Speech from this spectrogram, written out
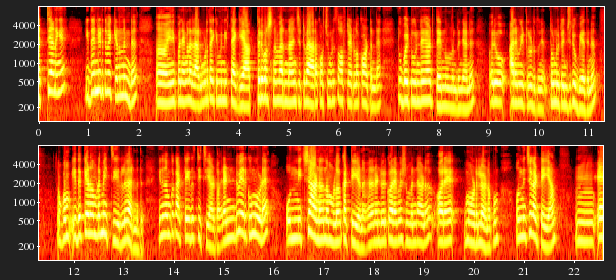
പറ്റുകയാണെങ്കിൽ ഇത് തന്നെ എടുത്ത് വെക്കണമെന്നുണ്ട്. ഇനിയിപ്പോൾ ഞങ്ങൾ എല്ലാവരും കൂടെ തയ്ക്കുമ്പോൾ ഇനി തികയാത്തൊരു പ്രശ്നം വരണ്ടെന്ന് വെച്ചിട്ട് വേറെ കുറച്ചും കൂടി സോഫ്റ്റ് ആയിട്ടുള്ള കോട്ടന്റെ ടു ബൈ ടൂവിന്റെ അടുത്തേന്ന് തോന്നുന്നുണ്ട് ഞാൻ ഒരു അര മീറ്റർ എടുത്തു ഞാൻ തൊണ്ണൂറ്റഞ്ച് രൂപ അതിന്. അപ്പം ഇതൊക്കെയാണ് നമ്മുടെ മെറ്റീരിയൽ വരുന്നത് ഇനി നമുക്ക് കട്ട് ചെയ്ത് സ്റ്റിച്ച് ചെയ്യാം കേട്ടോ രണ്ടുപേർക്കും കൂടെ ഒന്നിച്ചാണ് നമ്മൾ കട്ട് ചെയ്യണത് അതായത് രണ്ടുപേർക്കും ഒരേ മെഷർമെന്റ് ആണ് ഒരേ മോഡലാണ് അപ്പം ഒന്നിച്ച് കട്ട് ചെയ്യാം. എ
